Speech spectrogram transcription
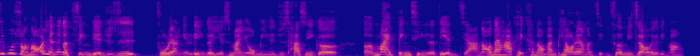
级不爽。然后而且那个景点就是富良野另一个也是蛮有名的，就是它是一个呃卖冰淇淋的店家，然后但他可以看到蛮漂亮的景色。你知道那个地方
